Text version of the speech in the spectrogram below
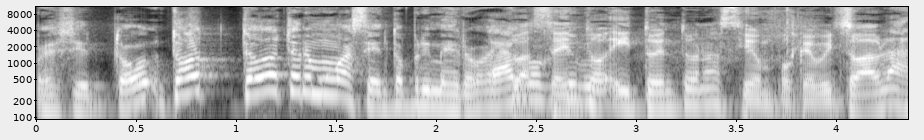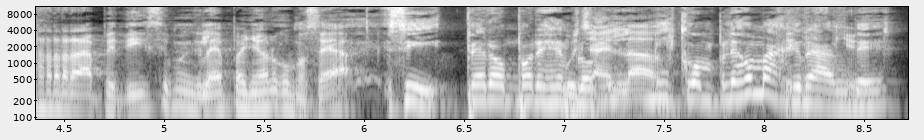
Es decir, todo- todo- todos tenemos un acento primero. Es Tu algo que- acento y tu entonación, porque Víctor habla rapidísimo inglés, español, como sea. Sí, pero por ejemplo, mi, complejo más it's grande cute.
